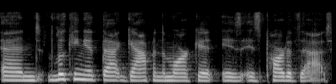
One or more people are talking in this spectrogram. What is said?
and looking at that gap in the market is is part of that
